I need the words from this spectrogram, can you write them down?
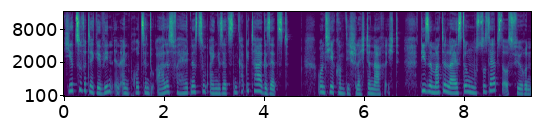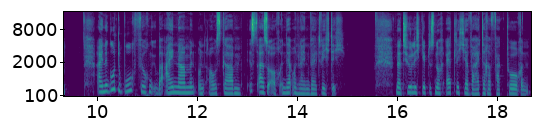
Hierzu wird der Gewinn in ein prozentuales Verhältnis zum eingesetzten Kapital gesetzt. Und hier kommt die schlechte Nachricht. Diese Matheleistung musst du selbst ausführen. Eine gute Buchführung über Einnahmen und Ausgaben ist also auch in der Online-Welt wichtig. Natürlich gibt es noch etliche weitere Faktoren.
